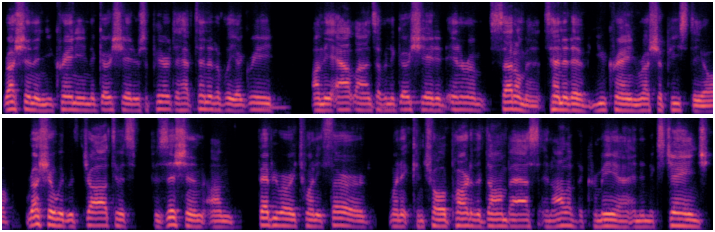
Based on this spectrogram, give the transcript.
Russian and Ukrainian negotiators appeared to have tentatively agreed on the outlines of a negotiated interim settlement, tentative Ukraine Russia peace deal. Russia would withdraw to its position on February 23rd when it controlled part of the Donbass and all of the Crimea. And in exchange,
